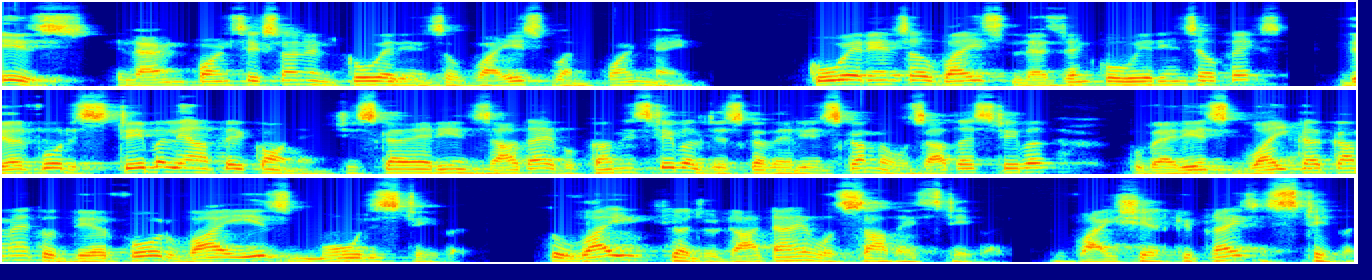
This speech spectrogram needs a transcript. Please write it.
is 11.61 and covariance of Y is 1.9 covariance of Y is less than covariance of X therefore stable यहाँ पे कौन है? जिसका वेरिएंस ज़्यादा है, वो कम स्टेबल जिसका वेरिएंस कम है, वो ज़्यादा स्टेबल तो वेरिएंस वाई का कम है तो therefore Y is more stable तो वाई का जो डाटा है, वो ज़्यादा स्टेबल वाई शेयर की price stable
